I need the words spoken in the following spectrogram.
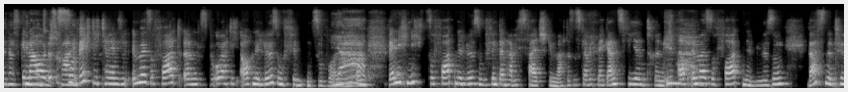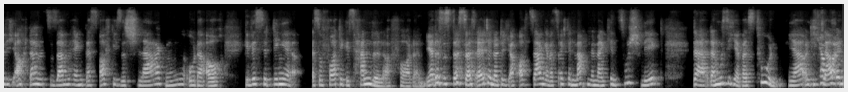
wenn das kind Genau, so das schreit. ist so wichtig, Tanja, immer sofort, ähm, das beobachte ich auch, eine Lösung finden zu wollen. Ja. Und wenn ich nicht sofort eine Lösung finde, dann habe ich es falsch gemacht. Das ist, glaube ich, bei ganz vielen drin. Genau. Ich brauche immer sofort eine Lösung, was natürlich auch damit zusammenhängt, dass oft dieses Schlagen oder auch gewisse Dinge sofortiges Handeln erfordern. Ja, das ist das, was Eltern natürlich auch oft sagen. Ja, was soll ich denn machen, wenn mein Kind zuschlägt? Da, da muss ich ja was tun. Ja, und ich, ich glaube,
